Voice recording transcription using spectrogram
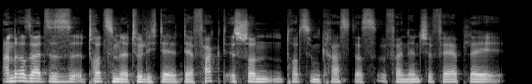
Andererseits ist es trotzdem natürlich, der, der Fakt ist schon trotzdem krass, dass Financial Fairplay,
